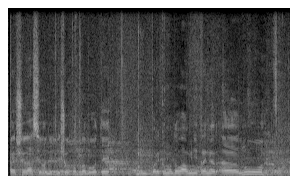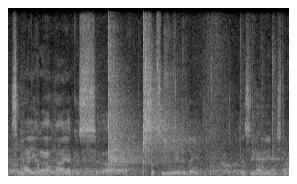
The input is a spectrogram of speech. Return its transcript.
Перший раз сьогодні прийшов попробувати. Порекомендував мені тренер. Е, Ну, сама ігра вона якось е, асоціює людей з інвалідністю.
